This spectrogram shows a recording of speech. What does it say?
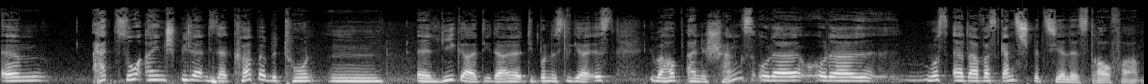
Ähm, hat so ein Spieler in dieser körperbetonten äh, Liga, die da die Bundesliga ist, überhaupt eine Chance oder oder muss er da was ganz Spezielles drauf haben?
